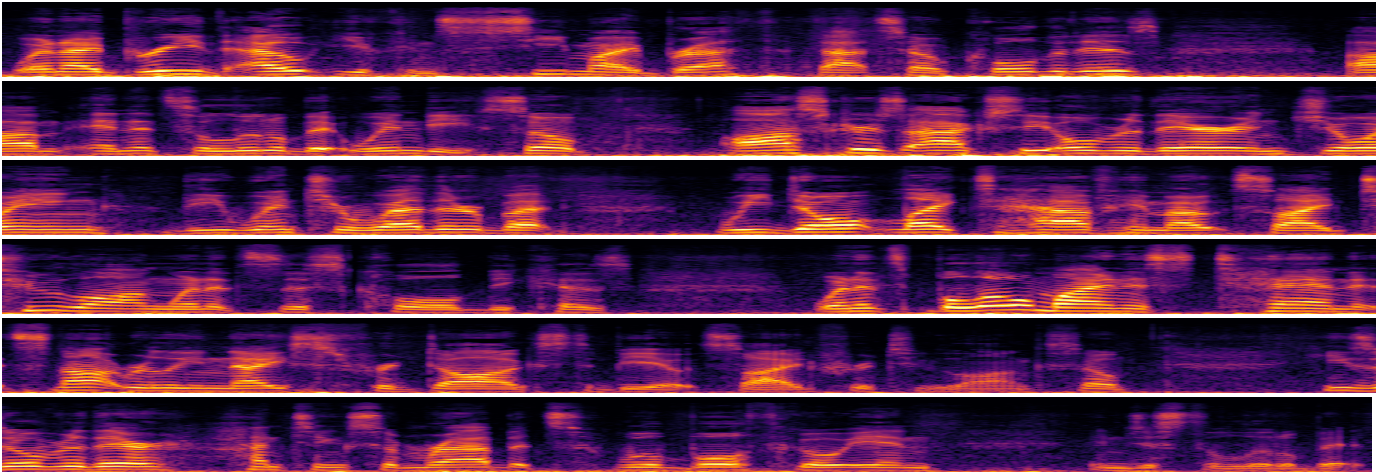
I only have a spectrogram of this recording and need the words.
when I breathe out, you can see my breath. That's how cold it is. Um, and it's a little bit windy. So Oscar's actually over there enjoying the winter weather, but we don't like to have him outside too long when it's this cold because when it's below minus 10, it's not really nice for dogs to be outside for too long. So he's over there hunting some rabbits. We'll both go in in just a little bit.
